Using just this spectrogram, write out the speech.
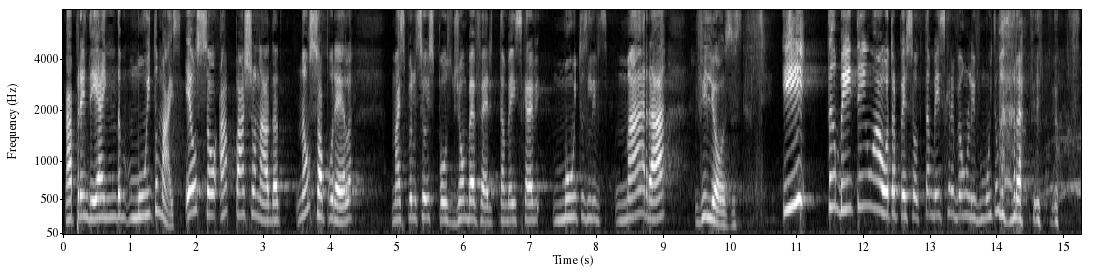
aprender ainda muito mais. Eu sou apaixonada não só por ela, mas pelo seu esposo, John Bevere, que também escreve muitos livros maravilhosos. E também tem uma outra pessoa que também escreveu um livro muito maravilhoso.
